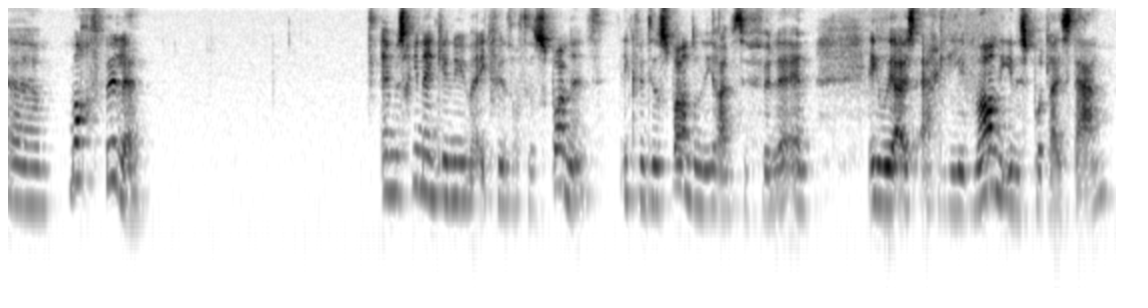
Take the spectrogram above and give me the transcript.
uh, mag vullen. En misschien denk je nu, maar ik vind dat heel spannend. Ik vind het heel spannend om die ruimte te vullen. En ik wil juist eigenlijk helemaal niet in de spotlight staan.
